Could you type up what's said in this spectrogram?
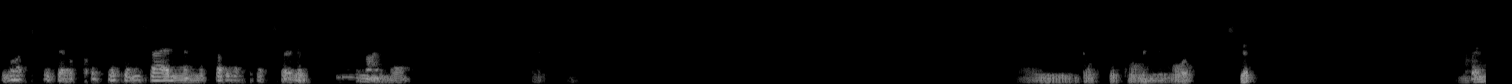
To inside and then we'll probably have to get started. on the- don't click here. Skip. Okay.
